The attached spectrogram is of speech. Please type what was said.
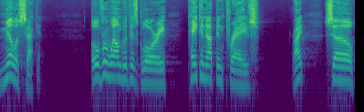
millisecond, overwhelmed with his glory, taken up in praise right? So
